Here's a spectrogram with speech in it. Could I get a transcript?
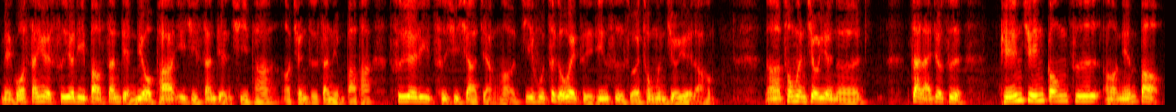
美国三月失业率报三点六趴，预期三点七趴啊，前值三点八趴，失业率持续下降哈，几乎这个位置已经是所谓充分就业了哈。那充分就业呢，再来就是平均工资哦，年报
